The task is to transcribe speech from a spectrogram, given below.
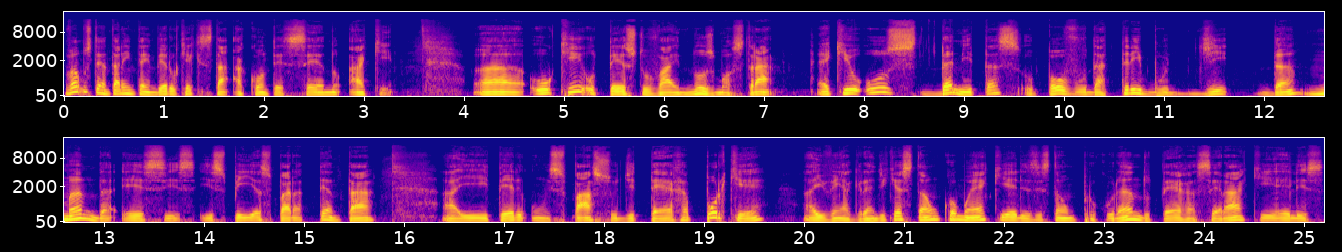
Vamos tentar entender o que, é que está acontecendo aqui. Uh, o que o texto vai nos mostrar é que os danitas, o povo da tribo de Dan, manda esses espias para tentar aí ter um espaço de terra, porque aí vem a grande questão, como é que eles estão procurando terra? Será que eles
